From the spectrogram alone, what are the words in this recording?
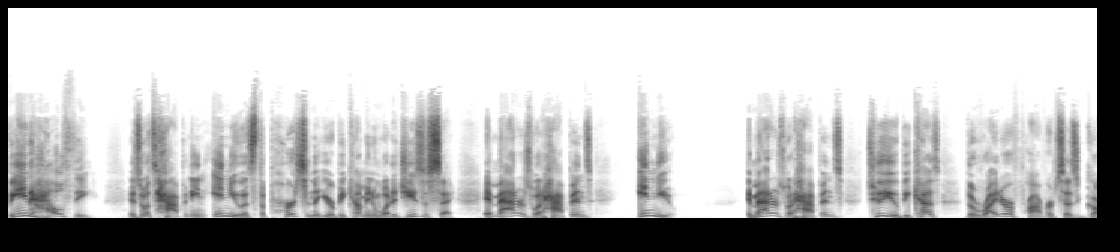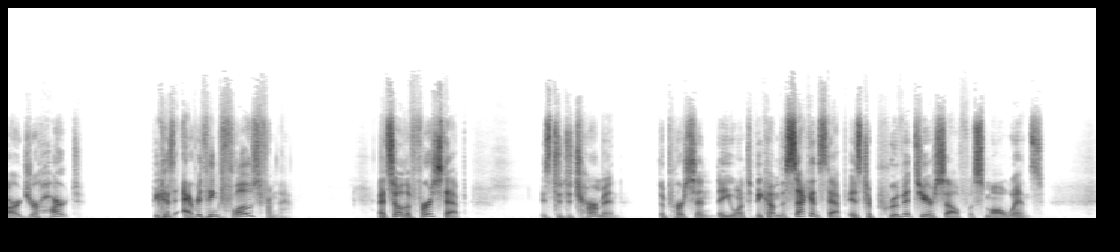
Being healthy is what's happening in you. It's the person that you're becoming. And what did Jesus say? It matters what happens in you. It matters what happens to you because the writer of Proverbs says, guard your heart because everything flows from that. And so the first step is to determine the person that you want to become. The second step is to prove it to yourself with small wins.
